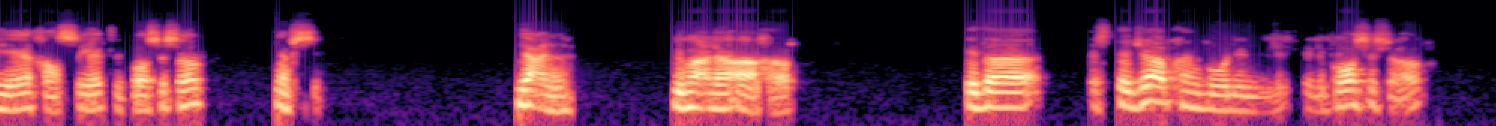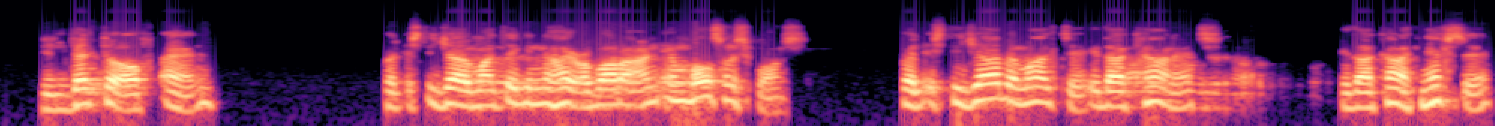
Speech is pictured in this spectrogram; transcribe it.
هي خاصية ال processor نفسه. يعني بمعنى آخر إذا استجاب خلينا نقول ال processor لل delta of n فالاستجابة مالته قلنا هاي عبارة عن impulse response فالاستجابة مالته إذا كانت إذا كانت نفسه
